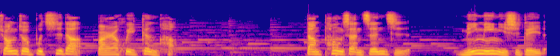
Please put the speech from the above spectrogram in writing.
装作不知道，反而会更好。当碰上争执，明明你是对的，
